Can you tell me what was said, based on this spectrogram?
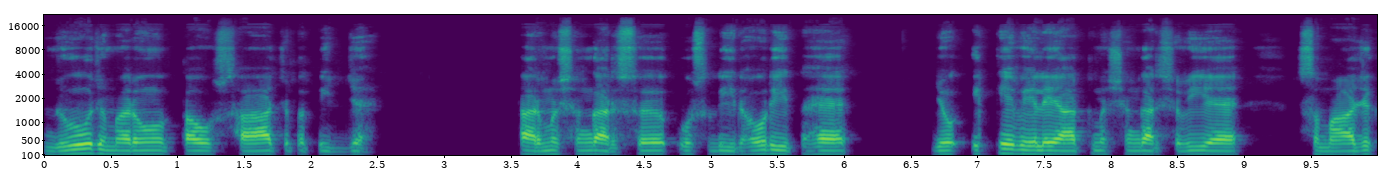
ਜੂਝ ਮਰੋ ਤਉ ਸਾਚ ਪਤੀਜੈ ਧਰਮ ਸੰਘਰਸ਼ ਉਸ ਦੀ ਰਹੁ ਰੀਤ ਹੈ। ਜੋ ਇੱਕੇ ਵੇਲੇ ਆਤਮ ਸੰਘਰਸ਼ ਵੀ ਹੈ, ਸਮਾਜਿਕ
